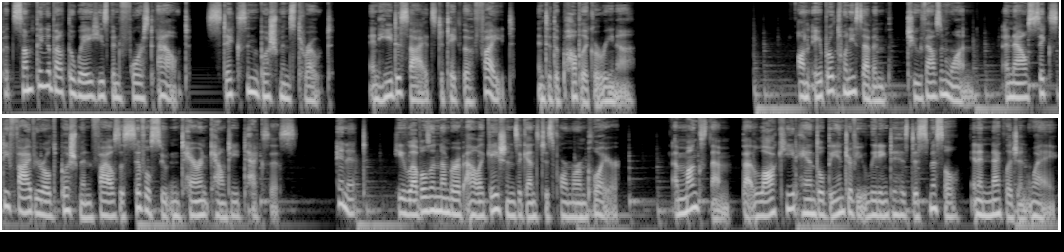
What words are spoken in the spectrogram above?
But something about the way he's been forced out sticks in Bushman's throat, and he decides to take the fight into the public arena. On April 27, 2001, a now 65 year old Bushman files a civil suit in Tarrant County, Texas. In it, he levels a number of allegations against his former employer. Amongst them, that Lockheed handled the interview leading to his dismissal in a negligent way.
